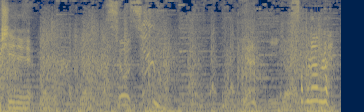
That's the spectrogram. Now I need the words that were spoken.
危ない危ない。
